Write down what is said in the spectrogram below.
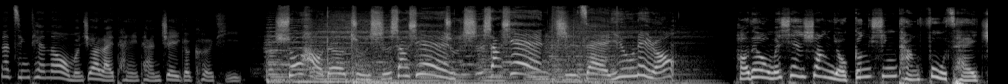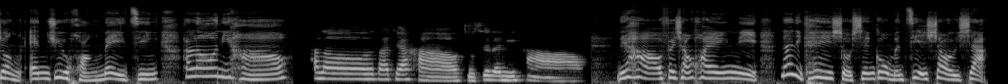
那今天呢，我们就要来谈一谈这一个。课题说好的准时上线，准时上线，只在 U 内容。好的，我们线上有更新堂副财政 NG 黄妹金，Hello，你好，Hello，大家好，主持人你好，你好，非常欢迎你。那你可以首先跟我们介绍一下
